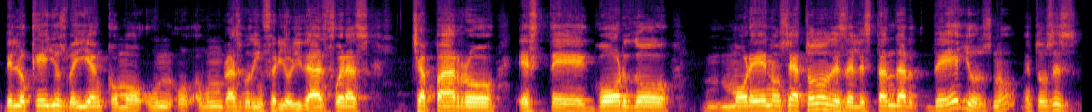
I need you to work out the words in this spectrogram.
de lo que ellos veían como un, un rasgo de inferioridad, fueras chaparro, este, gordo, moreno, o sea, todo desde el estándar de ellos, ¿no? Entonces,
